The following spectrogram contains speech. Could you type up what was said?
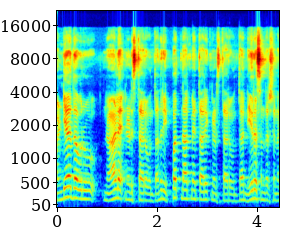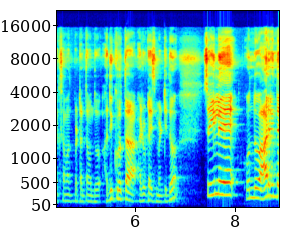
ಮಂಡ್ಯದವರು ನಾಳೆ ನಡೆಸ್ತಾ ಇರುವಂಥ ಅಂದರೆ ಇಪ್ಪತ್ನಾಲ್ಕನೇ ತಾರೀಕು ನಡೆಸ್ತಾ ಇರುವಂಥ ನೇರ ಸಂದರ್ಶನಕ್ಕೆ ಸಂಬಂಧಪಟ್ಟಂಥ ಒಂದು ಅಧಿಕೃತ ಅಡ್ವರ್ಟೈಸ್ಮೆಂಟ್ ಇದು. ಸೊ ಇಲ್ಲಿ ಒಂದು ಆರರಿಂದ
